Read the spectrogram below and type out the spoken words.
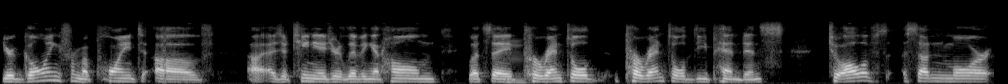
you're going from a point of uh, as a teenager living at home, let's say parental parental dependence, to all of a sudden more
